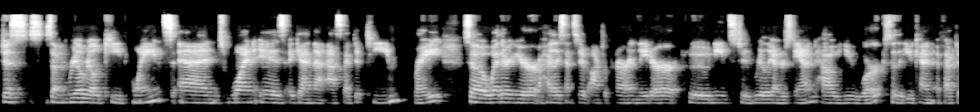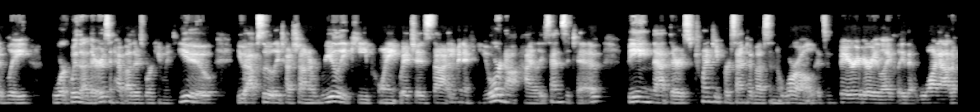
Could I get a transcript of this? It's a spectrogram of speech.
just some real, real key points. And one is, again, that aspect of team, right? So whether you're a highly sensitive entrepreneur and leader who needs to really understand how you work so that you can effectively work with others and have others working with you, you absolutely touched on a really key point, which is that even if you're not highly sensitive, being that there's 20% of us in the world, it's very, very likely that one out of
